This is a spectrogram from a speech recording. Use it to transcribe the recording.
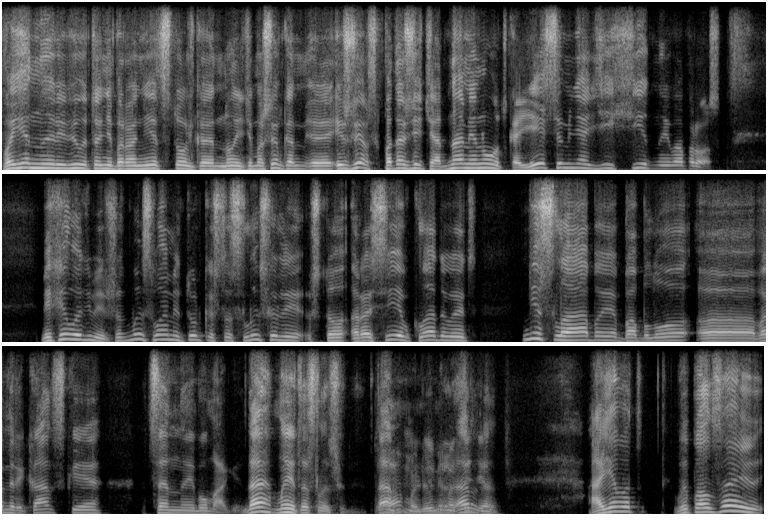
Военное ревю это не баронец только, но и Тимошенко. Э, Ижевск, подождите, одна минутка. Есть у меня ехидный вопрос. Михаил Владимирович, вот мы с вами только что слышали, что Россия вкладывает не слабое бабло э, в американские ценные бумаги. Да, мы это слышали. Там, да, мы любим это делать. А я вот выползаю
